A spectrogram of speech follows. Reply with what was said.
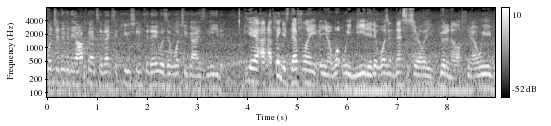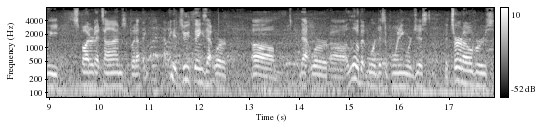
What do you think of the offensive execution today? Was it what you guys needed? Yeah, I, think it's definitely you know what we needed. It wasn't necessarily good enough. You know, we we sputtered at times, but I think I think the two things that were um, that were uh, a little bit more disappointing were just the turnovers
